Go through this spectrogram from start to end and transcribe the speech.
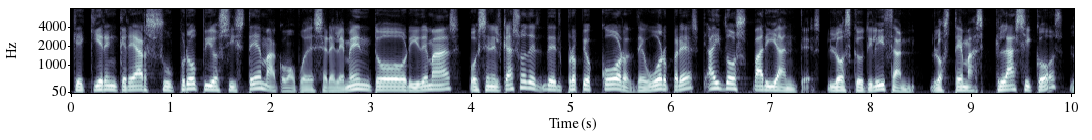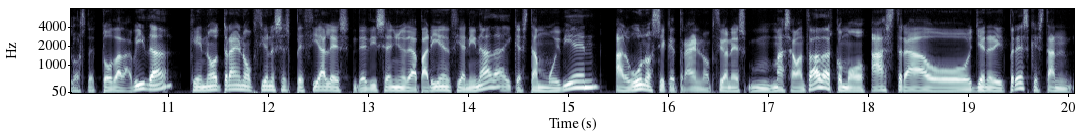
que quieren crear su propio sistema, como puede ser Elementor y demás, pues en el caso del propio core de WordPress hay dos variantes. Los que utilizan los temas clásicos, los de toda la vida, que no traen opciones especiales de diseño de apariencia ni nada y que están muy bien. Algunos sí que traen opciones más avanzadas como Astra o GeneratePress que están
